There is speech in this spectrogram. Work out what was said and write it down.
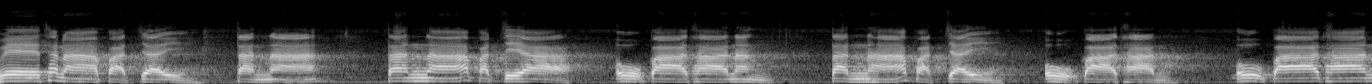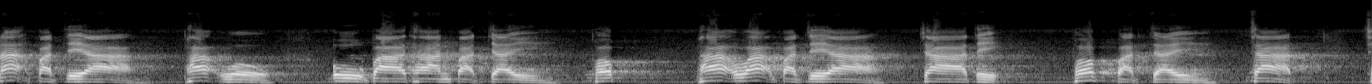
เวทนาปัจจัย ตัณหา ตัณหาปัจจยา อุปาทานัง ตัณหาปัจจัย อุปาทาน อุปาทานะปัจจยาพระโว อุปาทานปัจจัย พบพระวะปัจจยา ชาติ พบปัจจัย ชาติ ช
